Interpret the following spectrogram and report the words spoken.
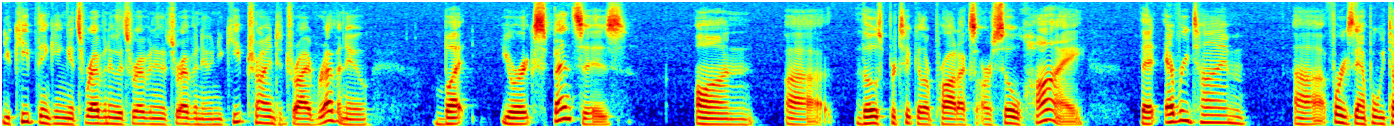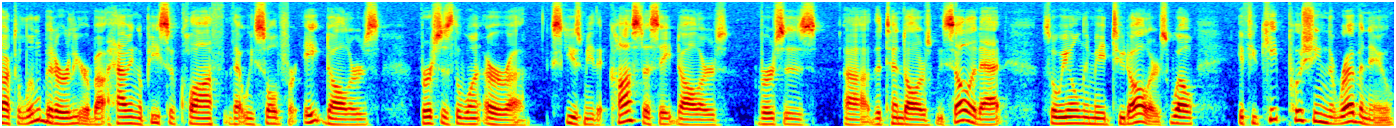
you keep thinking it's revenue it's revenue it's revenue and you keep trying to drive revenue but your expenses on uh, those particular products are so high that every time, uh, for example, we talked a little bit earlier about having a piece of cloth that we sold for eight dollars versus the one, or uh, excuse me, that cost us eight dollars versus uh, the ten dollars we sell it at. So we only made two dollars. Well, if you keep pushing the revenue,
